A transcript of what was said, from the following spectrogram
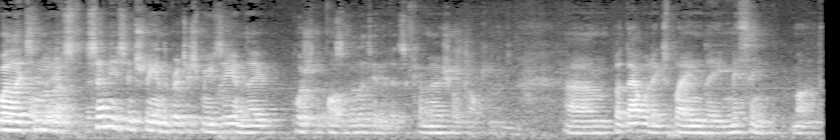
Well, it's, in, it's certainly it's interesting in the British Museum. They push the possibility that it's a commercial document, um, but that would explain the missing month.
